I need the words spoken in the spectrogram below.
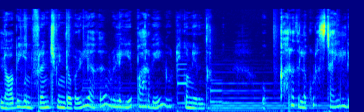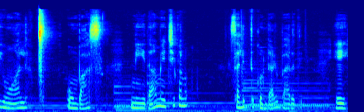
லாபியின் பிரெஞ்சு விண்டோ வழியாக வெளியே பார்வையை ஓட்டிக்கொண்டிருந்தான். உட்காரதில் கூட ஸ்டைல் டி உன் ஆளு. உன் பாஸ் நீ தான் மெச்சிக்கணும். சலித்து கொண்டாள் பாரதி. ஏய்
